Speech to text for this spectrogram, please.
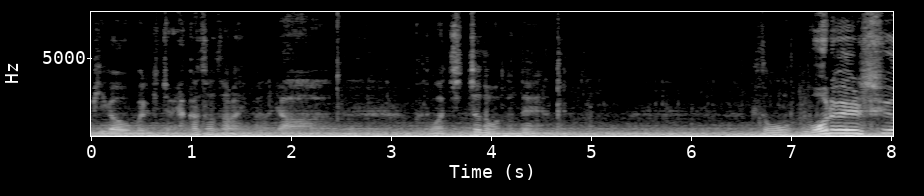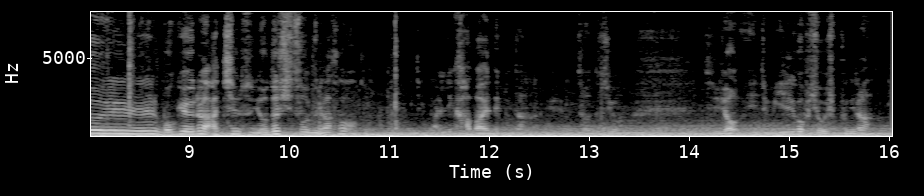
비가 오고 이렇게 좀 약간 선선하니까. 야 그동안 진짜 더웠는데. 그래서 오- 월요일, 수요일, 목요일은 아침 수 8시 수업이라서 빨리 가봐야 됩니다. 예, 저도 지금, 지금, 여, 지금 7시 50분이라 딱 이제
